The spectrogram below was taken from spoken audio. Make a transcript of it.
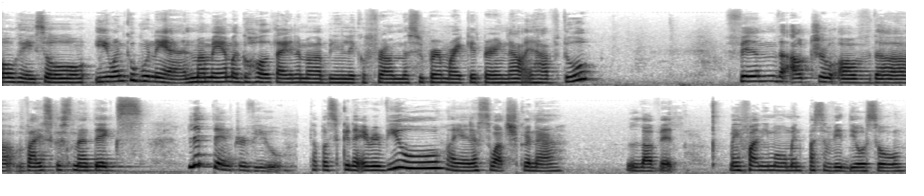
Okay, so, iwan ko muna yan. Mamaya mag-haul tayo ng mga binili ko from the supermarket. Pero now, I have to film the outro of the Vice Cosmetics lip tint review. Tapos ko na i-review. Ayan, na-swatch ko na. Love it. May funny moment pa sa video, so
